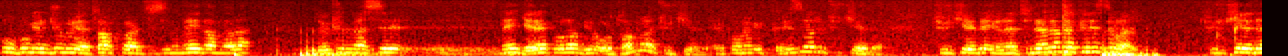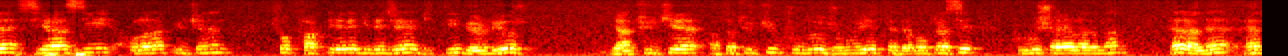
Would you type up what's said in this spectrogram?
bu bugün Cumhuriyet Halk Partisi'nin meydanlara dökülmesi e, ne gerek olan bir ortam var Türkiye'de. Ekonomik kriz var Türkiye'de. Türkiye'de yönetilememe krizi var. Türkiye'de siyasi olarak ülkenin çok farklı yere gideceği, gittiği görülüyor. Yani Türkiye Atatürk'ün kurduğu cumhuriyet ve demokrasi kuruluş ayarlarından herhalde her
